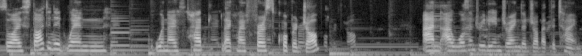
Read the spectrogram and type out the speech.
so i started it when when i had like my first corporate job and i wasn't really enjoying the job at the time.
